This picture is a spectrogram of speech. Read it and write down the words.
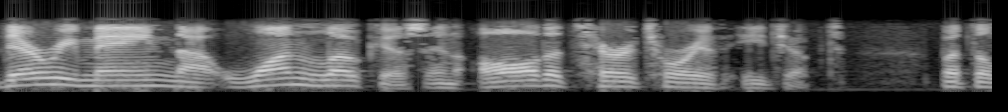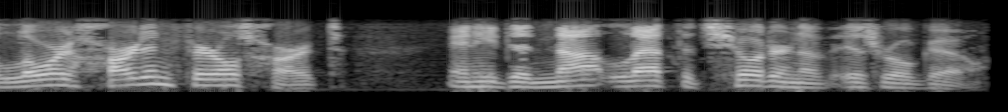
There remained not one locust in all the territory of Egypt. But the Lord hardened Pharaoh's heart, and he did not let the children of Israel go.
